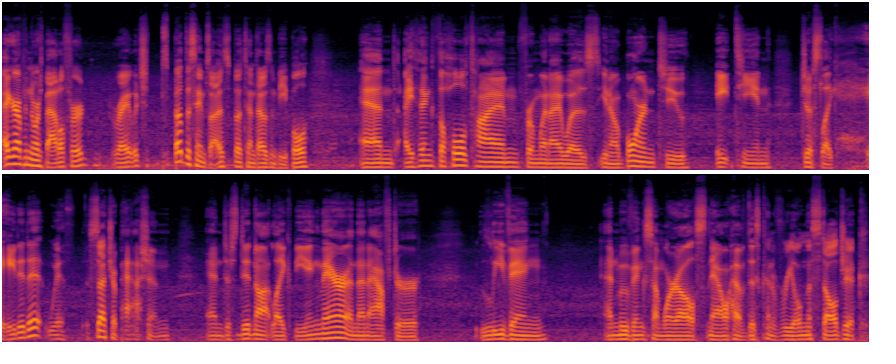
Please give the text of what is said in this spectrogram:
I grew up in North Battleford, right, which is about the same size, about ten thousand people, and I think the whole time from when I was, you know, born to eighteen, just like hated it with such a passion, and just did not like being there. And then after leaving and moving somewhere else, now have this kind of real nostalgic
